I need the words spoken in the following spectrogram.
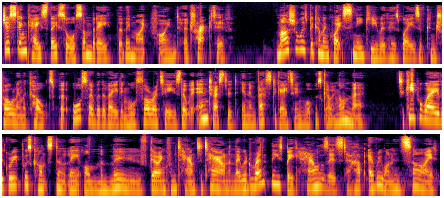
just in case they saw somebody that they might find attractive. Marshall was becoming quite sneaky with his ways of controlling the cult, but also with evading authorities that were interested in investigating what was going on there. To keep away, the group was constantly on the move, going from town to town, and they would rent these big houses to have everyone inside.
